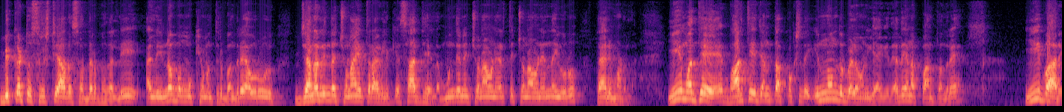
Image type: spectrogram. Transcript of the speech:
ಬಿಕ್ಕಟ್ಟು ಸೃಷ್ಟಿಯಾದ ಸಂದರ್ಭದಲ್ಲಿ ಅಲ್ಲಿ ಇನ್ನೊಬ್ಬ ಮುಖ್ಯಮಂತ್ರಿ ಬಂದರೆ ಅವರು ಜನರಿಂದ ಚುನಾಯಿತರಾಗಲಿಕ್ಕೆ ಸಾಧ್ಯ ಇಲ್ಲ. ಮುಂದಿನ ಚುನಾವಣೆ ಇರುತ್ತೆ ಚುನಾವಣೆಯನ್ನು ಇವರು ತಯಾರಿ ಮಾಡಲ್ಲ. ಈ ಮಧ್ಯೆ ಭಾರತೀಯ ಜನತಾ ಪಕ್ಷದ ಇನ್ನೊಂದು ಬೆಳವಣಿಗೆ ಆಗಿದೆ. ಅದೇನಪ್ಪ ಅಂತಂದರೆ, ಈ ಬಾರಿ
